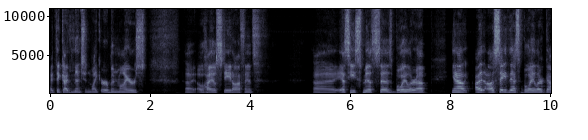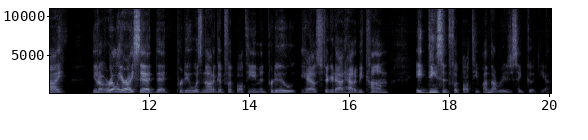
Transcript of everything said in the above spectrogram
I think I've mentioned like Urban Meyer's uh, Ohio State offense. Uh, S.E. Smith says boiler up. You know, I, I'll say this, boiler guy. You know, earlier I said that Purdue was not a good football team, and Purdue has figured out how to become a decent football team. I'm not ready to say good yet,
